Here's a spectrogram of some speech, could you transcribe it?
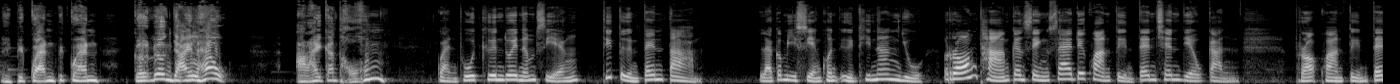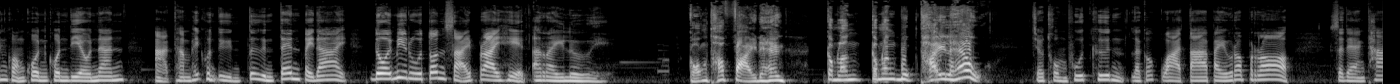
นี่พี่แกวนพี่แกวนเกิดเรื่องใหญ่แล้ว อะไรกันถม แกวนพูดขึ้นด้วยน้ำเสียงที่ตื่นเต้นตาม แล้วก็มีเสียงคนอื่นที่นั่งอยู่ ร้องถามกันเซ็งแซ่ด้วยความตื่นเต้นเช่นเดียวกัน เพราะความตื่นเต้นของคนคนเดียวนั้น อาจทำให้คนอื่นตื่นเต้นไปได้ โดยไม่รู้ต้นสายปลายเหตุอะไรเลย กองทัพฝ่ายแดงกำลังกำลังบุกไทยแล้ว เจ้าถมพูดขึ้นแล้วก็กวาดตาไปรอบๆ แสดงท่า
